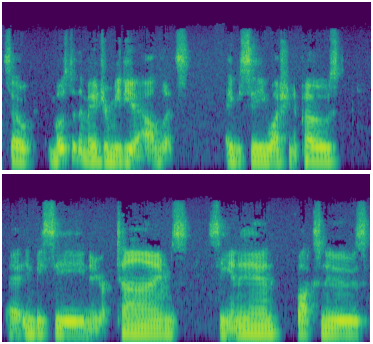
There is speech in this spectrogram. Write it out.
So most of the major media outlets, ABC, Washington Post, uh, NBC, New York Times, CNN, Fox News,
